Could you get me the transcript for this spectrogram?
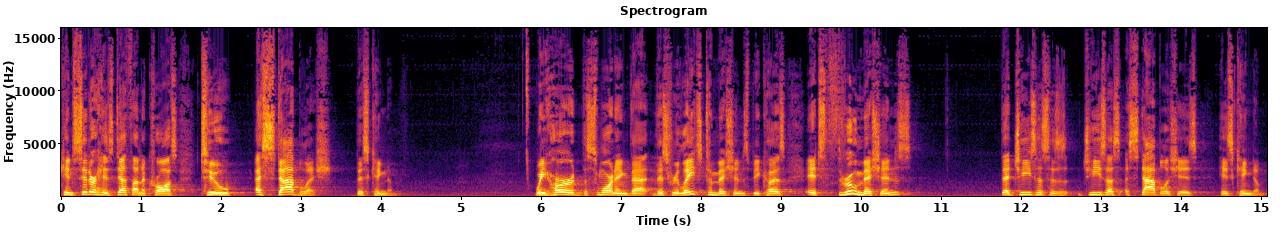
consider his death on the cross to establish this kingdom. We heard this morning that this relates to missions because it's through missions that Jesus, is, Jesus establishes his kingdom. Do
